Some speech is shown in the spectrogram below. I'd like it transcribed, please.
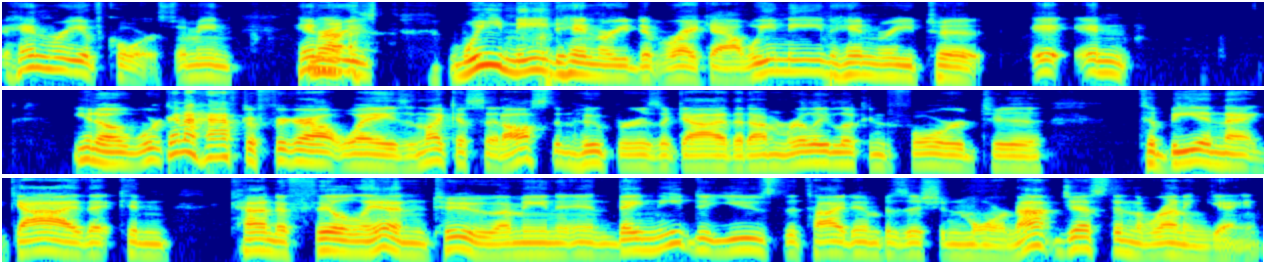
Henry, of course. I mean, Henry's. Right. We need Henry to break out. We need Henry to. It, and you know, we're going to have to figure out ways. And like I said, Austin Hooper is a guy that I'm really looking forward to to being that guy that can kind of fill in too. I mean, and they need to use the tight end position more, not just in the running game.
